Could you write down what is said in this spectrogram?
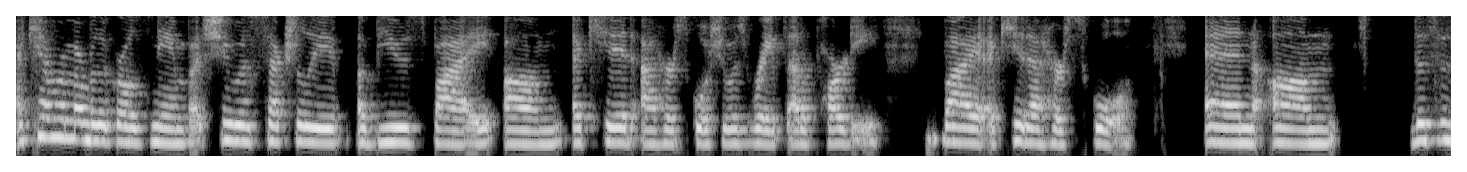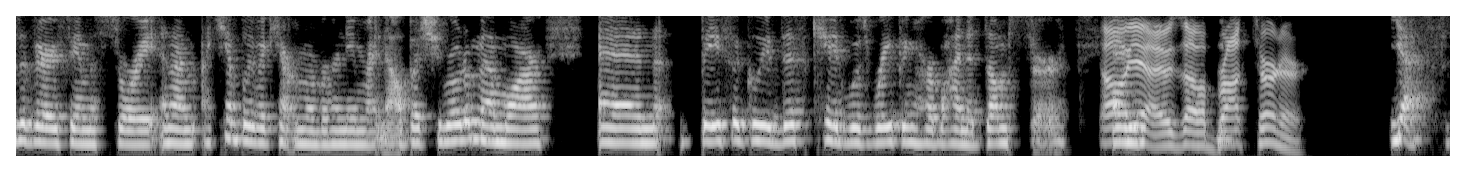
I can't remember the girl's name, but she was sexually abused by um a kid at her school. She was raped at a party by a kid at her school. And um this is a very famous story and I'm I can't believe I can't remember her name right now, but she wrote a memoir and basically this kid was raping her behind a dumpster. Oh and, yeah, it was uh, Brock Turner. Yes,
